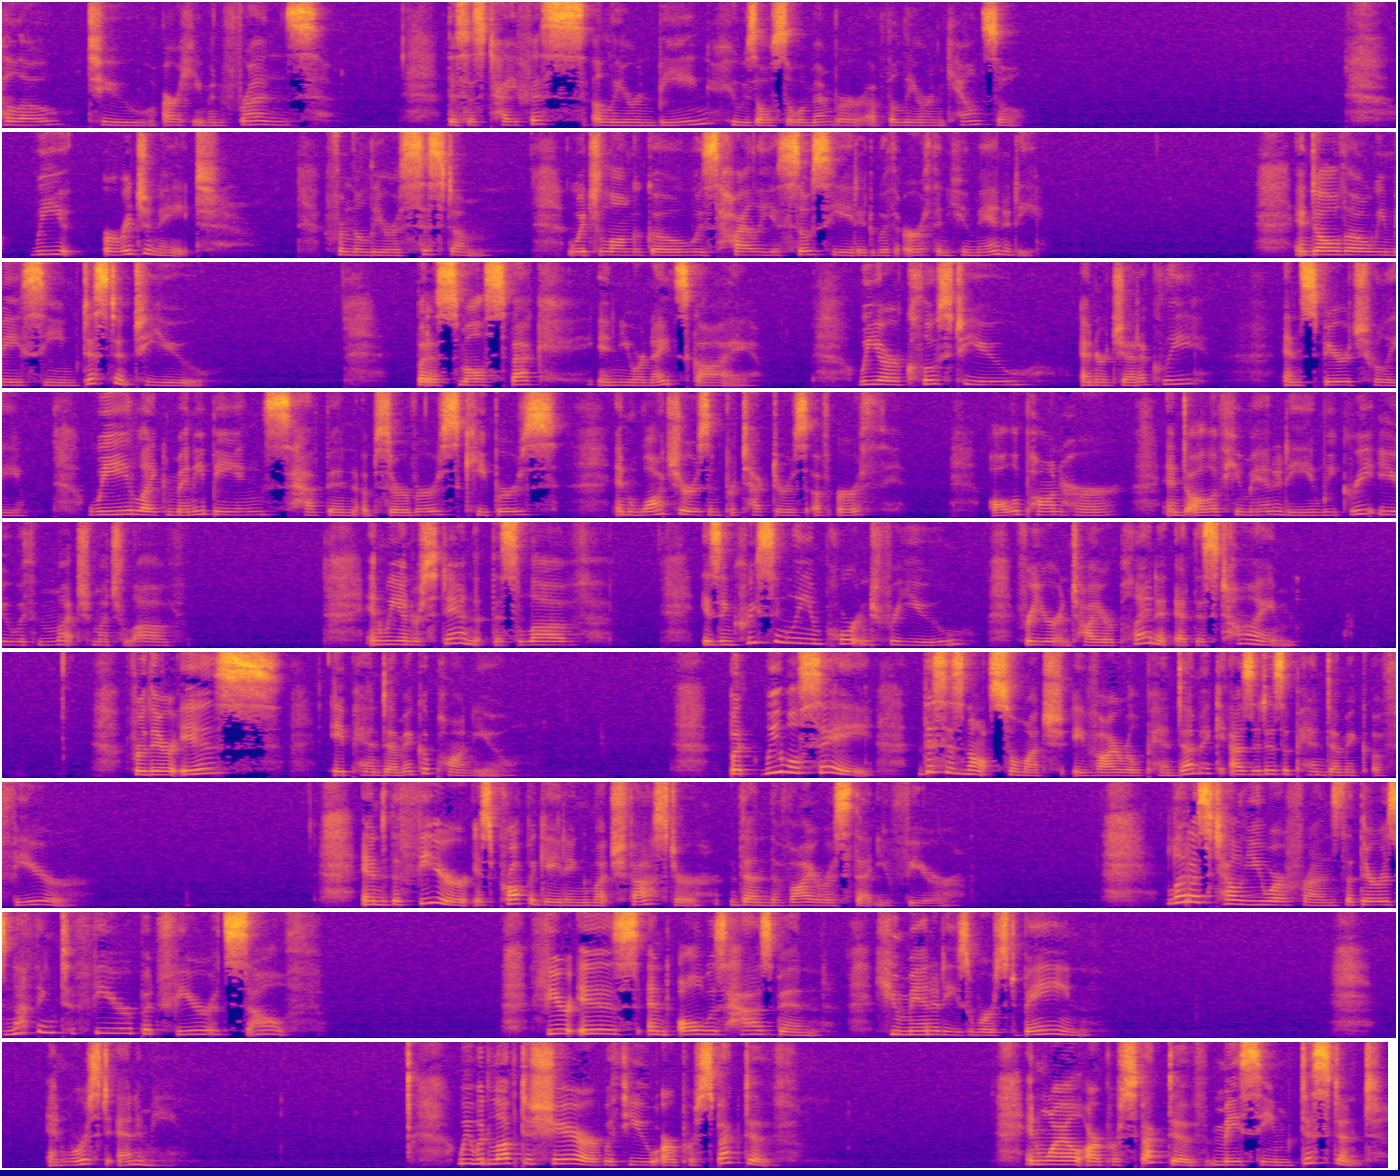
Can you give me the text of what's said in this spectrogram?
Hello to our human friends. This is Typhus, a Lyran being who is also a member of the Lyran Council. We originate from the Lyra system, which long ago was highly associated with Earth and humanity. And although we may seem distant to you, but a small speck in your night sky, we are close to you energetically and spiritually. We, like many beings, have been observers, keepers, and watchers and protectors of earth, all upon her and all of humanity, and we greet you with much, much love. And we understand that this love is increasingly important for you, for your entire planet at this time. For there is a pandemic upon you. But we will say this is not so much a viral pandemic as it is a pandemic of fear. And the fear is propagating much faster than the virus that you fear. Let us tell you, our friends, that there is nothing to fear but fear itself. Fear is and always has been humanity's worst bane and worst enemy. We would love to share with you our perspective. And while our perspective may seem distant,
